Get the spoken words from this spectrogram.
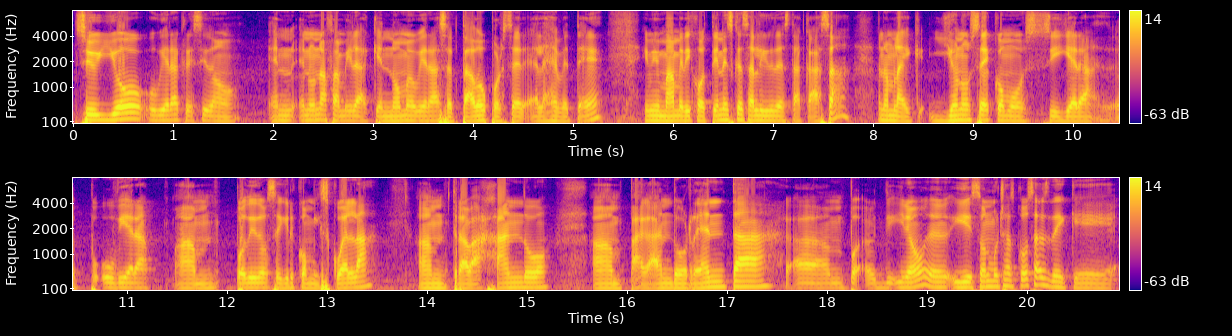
si yo hubiera crecido en, en una familia que no me hubiera aceptado por ser LGBT y mi mamá me dijo, tienes que salir de esta casa. And I'm like, yo no sé cómo siguiera, eh, hubiera um, podido seguir con mi escuela, um, trabajando, um, pagando renta, um, you know, eh, y son muchas cosas de que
